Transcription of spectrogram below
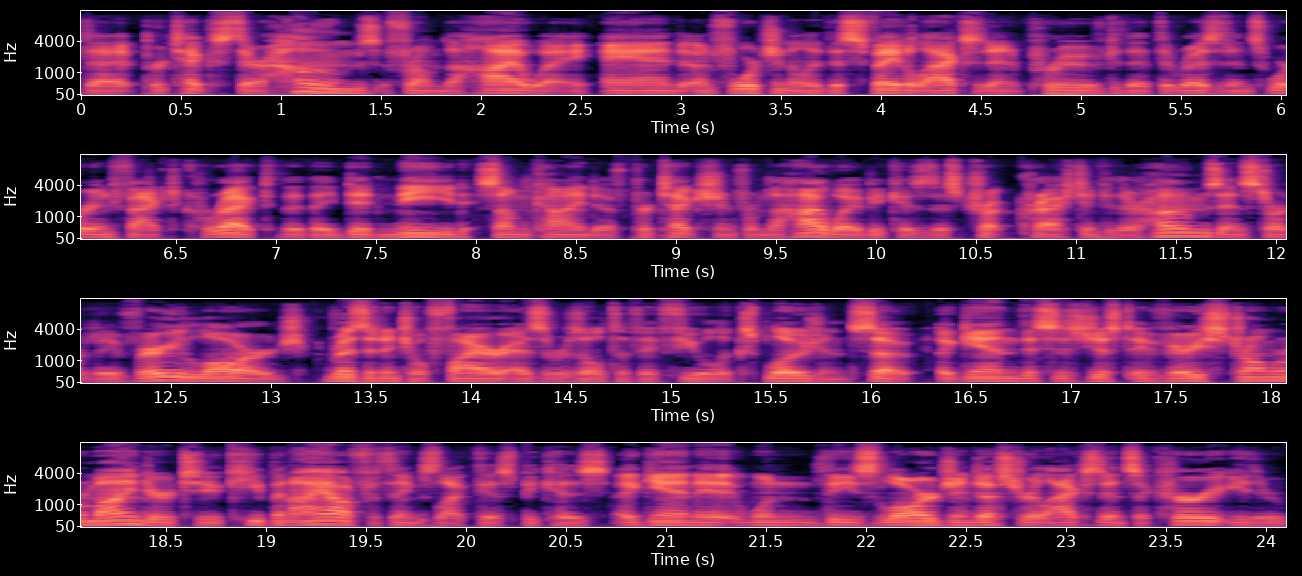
that protects their homes from the highway. And unfortunately, this fatal accident proved that the residents were in fact correct that they did need some kind of protection from the highway because this truck crashed into their homes and started a very large residential fire as a result of a fuel explosion. So, again, this is just a very strong reminder to keep an eye out for things like this because, again, it, when these large industrial accidents occur, either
